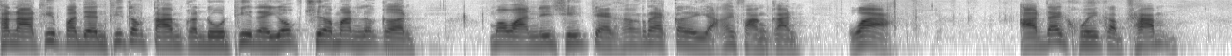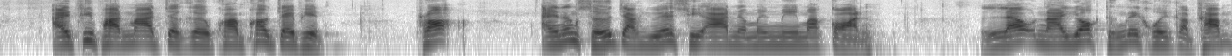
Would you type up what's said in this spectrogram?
ขณะที่ประเด็นที่ต้องตามกันดูที่นายกเชื่อมั่นเหลือเกิน เมื่อวานนี้ชี้แจงครั้งแรกก็เลยอยากให้ฟังกัน ว่าอาจได้คุยกับทรัมป์ไอ้ที่ผ่านมาอาจจะเกิดความเข้าใจผิด เพราะไอ้หนังสือจาก USCR เนี่ยมันมีมาก่อน แล้วนายกถึงได้คุยกับทรัมป์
